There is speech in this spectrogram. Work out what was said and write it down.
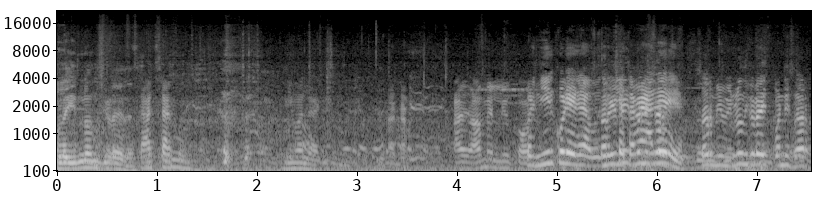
ಅಲ್ಲ ಇನ್ನೊಂದು ಗಿಡ ಇದೆ. ಸಾಕು ಸಾಕು. ನೀವೊಂದು ಹಾಕಿ. ಕೊಡಿ ನೀರು ಕೊಡಿ ಒಂದು ನಿಮಿಷ ತಗೊಂಡು ಅದೇ ರೀ. ಸರ್ ನೀವು ಇನ್ನೊಂದು ಗಿಡ ಬನ್ನಿ ಸರ್.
